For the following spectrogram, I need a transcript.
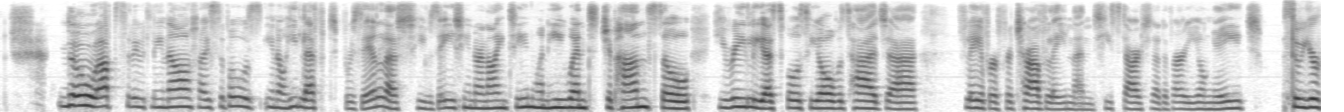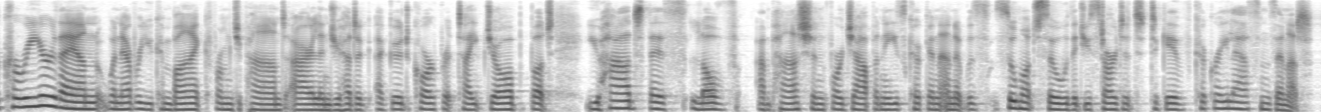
No, absolutely not. I suppose, you know, he left Brazil at he was 18 or 19 when he went to Japan. So he really, I suppose, he always had a flavour for travelling and he started at a very young age. So your career then, whenever you come back from Japan to Ireland, you had a, a, good corporate type job, but you had this love and passion for Japanese cooking, and it was so much so that you started to give cookery lessons in it.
